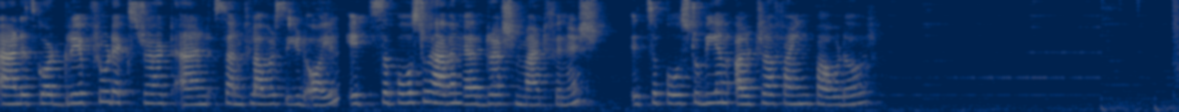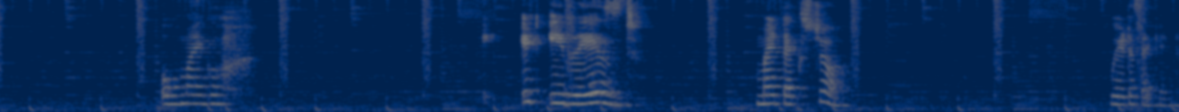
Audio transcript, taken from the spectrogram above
And it's got grapefruit extract and sunflower seed oil. It's supposed to have an airbrush matte finish. It's supposed to be an ultra fine powder. Oh my god. It erased my texture. Wait a second.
